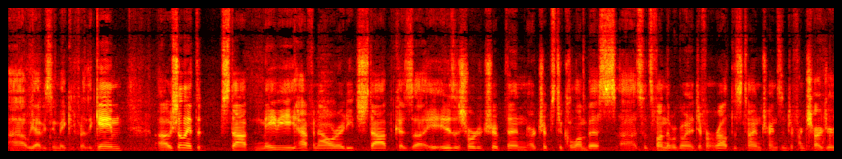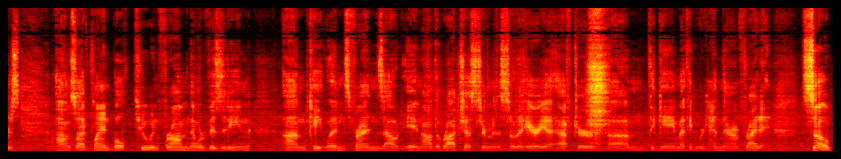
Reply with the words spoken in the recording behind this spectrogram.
uh, we obviously make it for the game. Uh, we should only have to stop maybe half an hour at each stop because uh, it is a shorter trip than our trips to Columbus. Uh, so it's fun that we're going a different route this time, trying some different chargers. Um, so I've planned both to and from, and then we're visiting um, Caitlin's friends out in uh, the Rochester, Minnesota area after um, the game. I think we're heading there on Friday. So,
